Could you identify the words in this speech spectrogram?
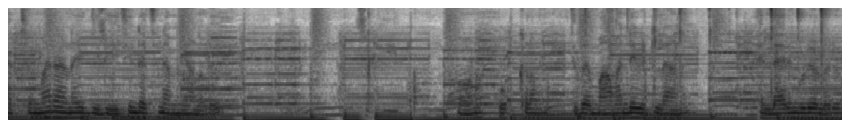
അച്ഛന്മാരാണ് ജിലീജിന്റെ അച്ഛനും അമ്മയാണത്. ഓണപ്പൂക്കളം ഇത് മാമന്റെ വീട്ടിലാണ്. എല്ലാവരും കൂടി ഉള്ളൊരു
